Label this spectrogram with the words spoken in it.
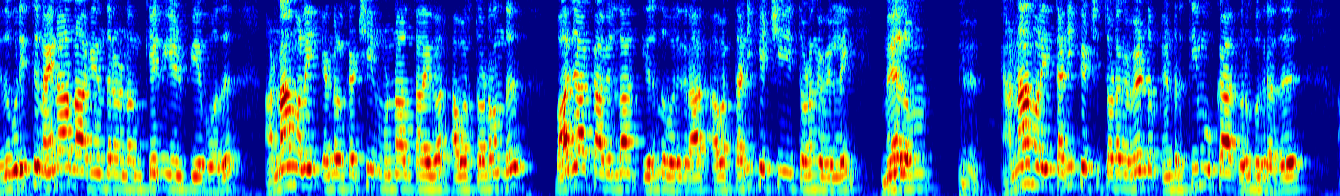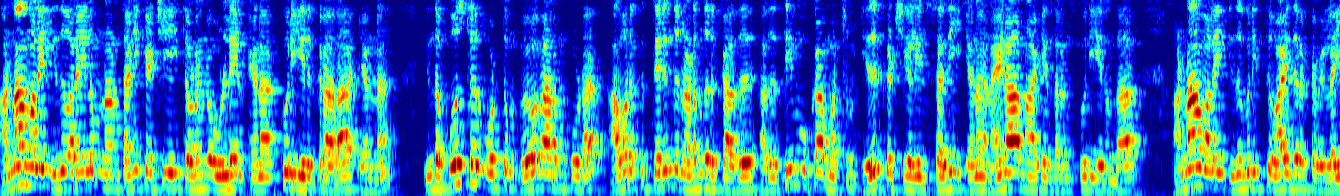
இது குறித்து நயனார் நாகேந்திரனிடம் கேள்வி எழுப்பிய போது அண்ணாமலை எங்கள் கட்சியின் முன்னாள் தலைவர் அவர் தொடர்ந்து பாஜகவில் தான் இருந்து வருகிறார். அவர் தனி கட்சியை தொடங்கவில்லை. மேலும் அண்ணாமலை தனி கட்சி தொடங்க வேண்டும் என்று திமுக விரும்புகிறது. அண்ணாமலை இதுவரையிலும் நான் தனி கட்சியை தொடங்க உள்ளேன் என கூறியிருக்கிறாரா என்ன? இந்த போஸ்டர் ஒட்டும் விவகாரம் கூட அவருக்கு தெரிந்து நடந்திருக்காது. அது திமுக மற்றும் எதிர்க்கட்சிகளின் சதி என நயனார் நாகேந்திரன் கூறியிருந்தார். அண்ணாமலை இது குறித்து வாய் திறக்கவில்லை.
